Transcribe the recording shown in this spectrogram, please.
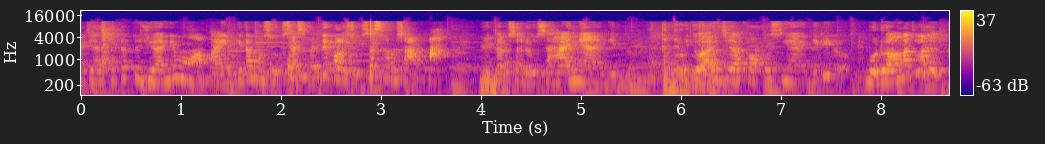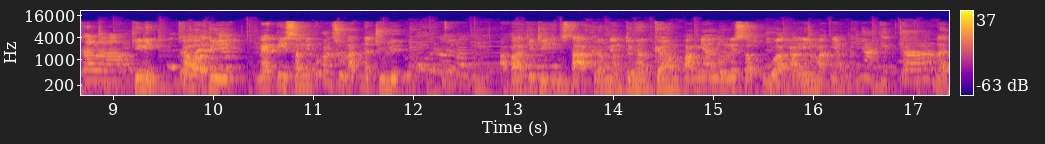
aja kita tujuannya mau ngapain kita mau sukses berarti kalau sukses harus apa gitu Hmm. harus ada usahanya gitu Denger itu aja fokusnya jadi bodo amat lah kalau Gini, kalau di netizen itu kan suka ngejulit. Apalagi di Instagram yang dengan gampangnya nulis sebuah kalimat yang menyakitkan. Nah,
